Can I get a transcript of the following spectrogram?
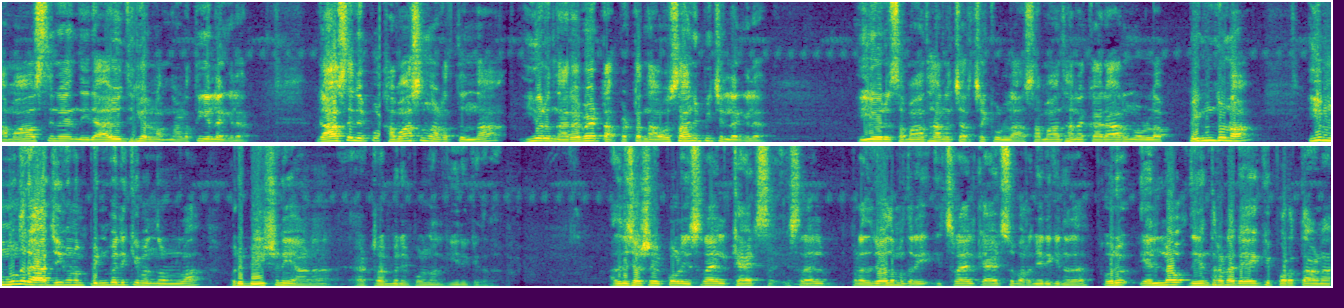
ഹമാസിനെ നിരായുധീകരണം നടത്തിയില്ലെങ്കിൽ ഗാസിൽ ഇപ്പോൾ ഹമാസ് നടത്തുന്ന ഈ ഒരു നരവേട്ട പെട്ടെന്ന് അവസാനിപ്പിച്ചില്ലെങ്കിൽ ഈ ഒരു സമാധാന ചർച്ചയ്ക്കുള്ള സമാധാന കരാറിനുള്ള പിന്തുണ ഈ മൂന്ന് രാജ്യങ്ങളും പിൻവലിക്കുമെന്നുള്ള ഒരു ഭീഷണിയാണ് ട്രംപിന് ഇപ്പോൾ നൽകിയിരിക്കുന്നത്. അതിനുശേഷം ഇപ്പോൾ ഇസ്രായേൽ കാറ്റ്സ് ഇസ്രായേൽ പ്രതിരോധ മന്ത്രി ഇസ്രായേൽ കാറ്റ്സ് പറഞ്ഞിരിക്കുന്നത് ഒരു യെല്ലോ നിയന്ത്രണ രേഖയ്ക്ക് പുറത്താണ്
